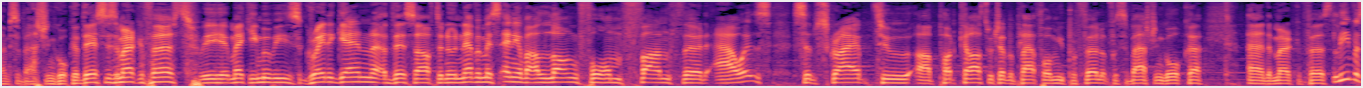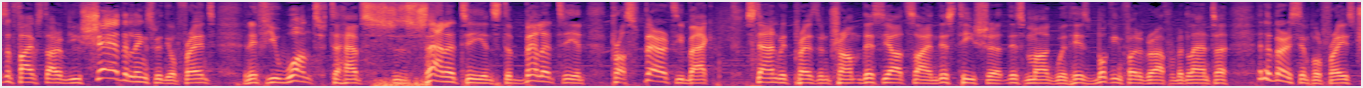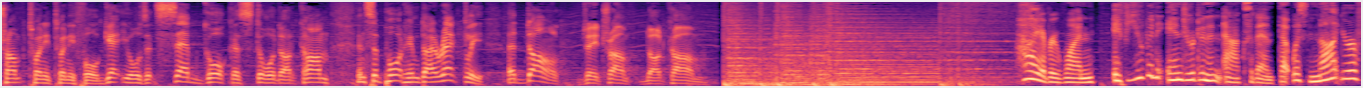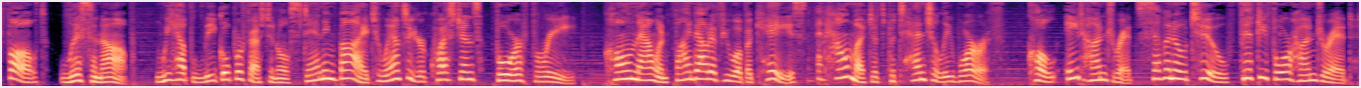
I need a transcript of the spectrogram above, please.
I'm Sebastian Gorka. This is America First. We're making movies great again this afternoon. Never miss any of our long form, fun third hours. Subscribe to our podcast, whichever platform you prefer. Look for Sebastian Gorka and America First. Leave us a five star review. Share the links with your friends. And if you want to have sanity and stability and prosperity back, stand with President Trump. This yard sign, this t shirt, this mug with his booking photograph from Atlanta, and a very simple phrase Trump 2024. Get yours at Seb Gorka Store and support him directly at donaldjtrump.com. Hi, everyone. If you've been injured in an accident that was not your fault, listen up. We have legal professionals standing by to answer your questions for free. Call now and find out if you have a case and how much it's potentially worth. Call 800 702 5400.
